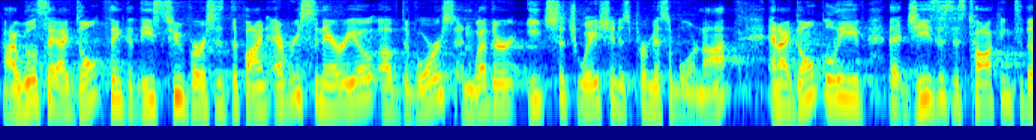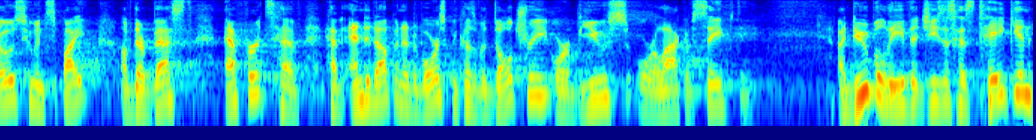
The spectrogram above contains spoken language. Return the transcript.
I will say, I don't think that these two verses define every scenario of divorce and whether each situation is permissible or not. And I don't believe that Jesus is talking to those who, in spite of their best efforts, have, have ended up in a divorce because of adultery or abuse or a lack of safety. I do believe that Jesus has taken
